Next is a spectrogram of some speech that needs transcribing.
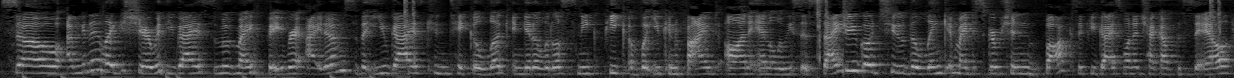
So I'm gonna like share with you guys some of my favorite items so that you guys can take a look and get a little sneak peek of what you can find on Ana Luisa's site. Sure you go to the link in my description box if you guys wanna check out the sale.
